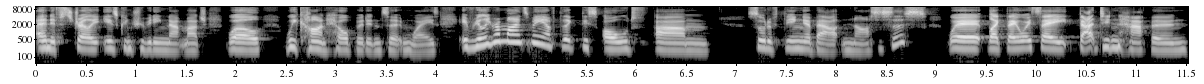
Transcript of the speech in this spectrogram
and if Australia is contributing that much, well, we can't help it in certain ways. It really reminds me of like this old. Um, sort of thing about narcissists where like they always say that didn't happen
